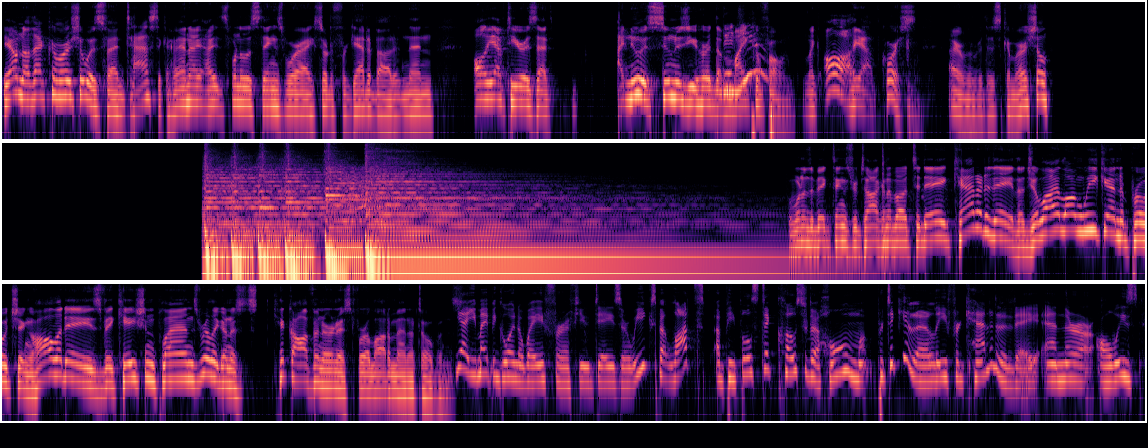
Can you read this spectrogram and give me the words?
Yeah, no, that commercial was fantastic, and I, I, it's one of those things where I sort of forget about it, and then all you have to hear is that I knew as soon as you heard the Did microphone, I'm like, oh yeah, of course, I remember this commercial. One of the big things we're talking about today, Canada Day, the July long weekend approaching, holidays, vacation plans, really going to kick off in earnest for a lot of Manitobans. Yeah, you might be going away for a few days or weeks, but lots of people stick closer to home, particularly for Canada Day. And there are always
